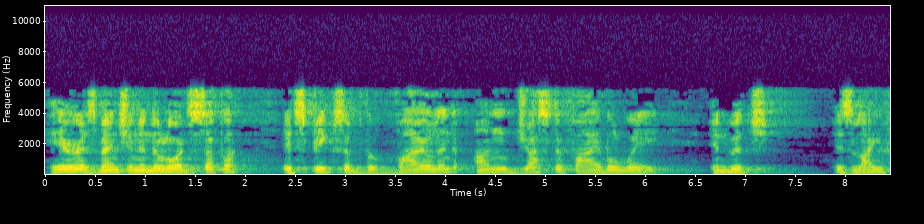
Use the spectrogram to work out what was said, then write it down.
Here, as mentioned in the Lord's Supper, It speaks of the violent, unjustifiable way in which his life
